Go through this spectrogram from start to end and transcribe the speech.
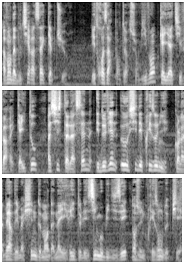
avant d'aboutir à sa capture. Les trois arpenteurs survivants, Kaya, Tivar et Kaito, assistent à la scène et deviennent eux aussi des prisonniers, quand la mère des machines demande à Nairi de les immobiliser dans une prison de pierre.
